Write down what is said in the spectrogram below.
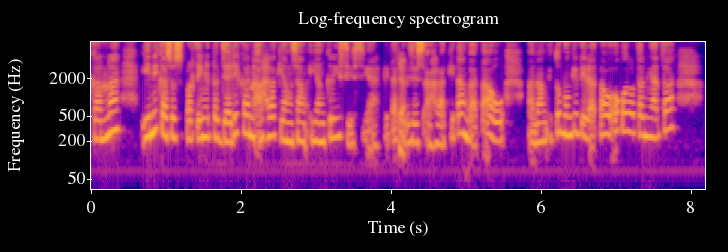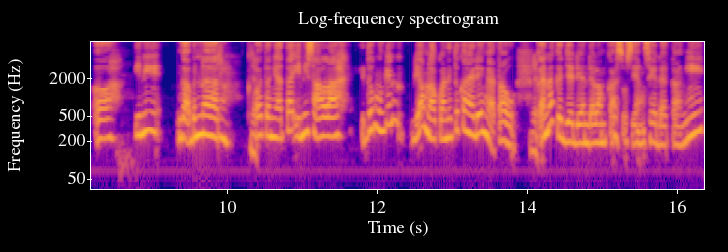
Karena ini kasus seperti ini terjadi karena akhlak yang sang, yang krisis ya. Kita Ya. krisis akhlak. Kita nggak tahu anak itu mungkin tidak tahu oh kalau ternyata eh ini nggak benar. Ya. Oh ternyata ini salah. Itu mungkin dia melakukan itu karena dia nggak tahu. Ya. Karena kejadian dalam kasus yang saya datangi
